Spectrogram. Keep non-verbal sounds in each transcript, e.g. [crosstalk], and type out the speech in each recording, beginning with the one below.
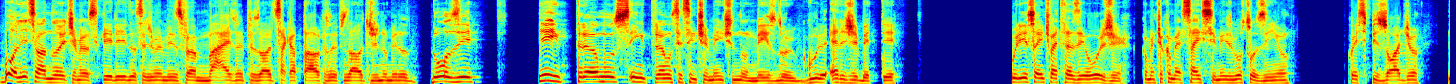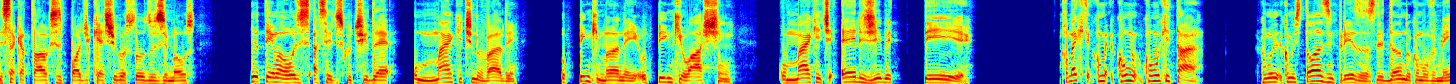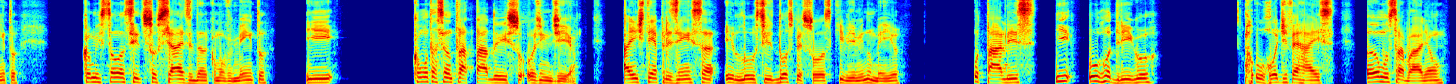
Boníssima noite, meus queridos. Sejam bem-vindos para mais um episódio de Sacatalcos, o episódio de número 12. E entramos, entramos recentemente no mês do orgulho LGBT. Por isso a gente vai trazer hoje, como a gente vai começar esse mês gostosinho, com esse episódio de Sacatalcos, esse podcast gostoso dos irmãos. E o tema hoje a ser discutido é o marketing do Vale, o pink money, o pink washing, o marketing LGBT. Como é que como, como, como que tá? Como, como estão as empresas lidando com o movimento? Como estão as redes sociais lidando com o movimento? E como está sendo tratado isso hoje em dia? A gente tem a presença ilustre de duas pessoas que vivem no meio. O Thales e o Rodrigo, o Rodi Ferraz, ambos trabalham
